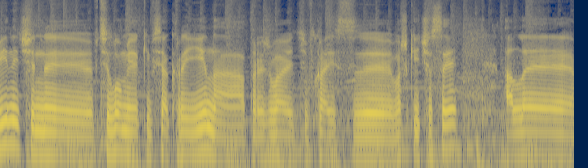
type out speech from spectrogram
Вінниччини в цілому, як і вся країна, переживають вкрай е, важкі часи, але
